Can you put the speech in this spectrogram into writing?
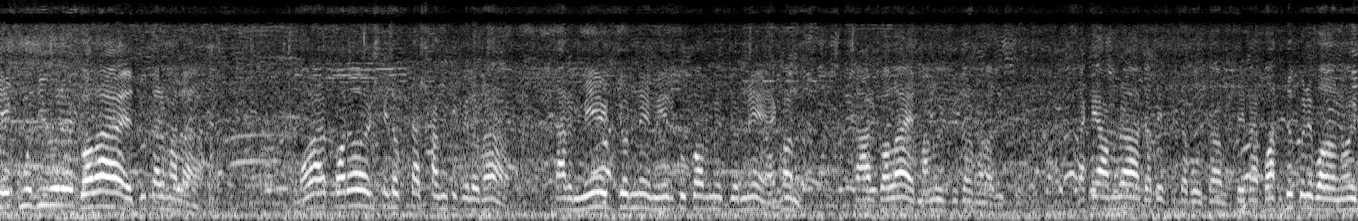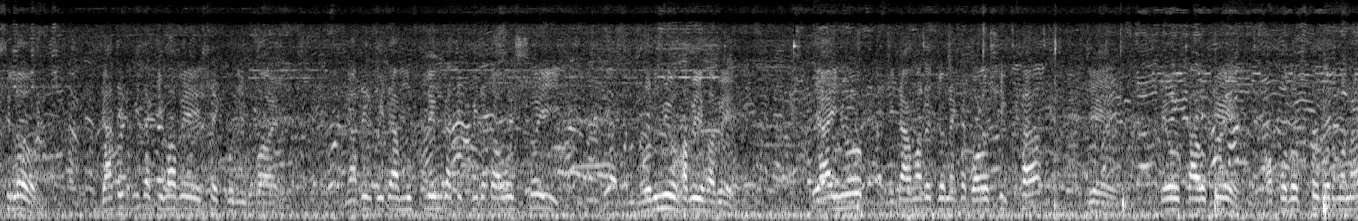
শেখ মুজিবুরের গলায় জুতার মালা। মরার পরেও সে লোকটা শান্তি পেল না। তার মেয়ের জন্যে, মেয়ের কুকর্মের জন্যে এখন তার গলায় মানুষ জুতার মালা দিচ্ছে। তাকে আমরা জাতির পিতা বলতাম। সেটা বাধ্য করে বলানো হয়েছিল, জাতির পিতা কীভাবে শেখ মুজিব হয়? জাতির পিতা মুসলিম, জাতির পিতা তো অবশ্যই ধর্মীয়ভাবেই হবে। যাই হোক, এটা আমাদের জন্য একটা বড় শিক্ষা যে কেউ কাউকে অপদস্থ করব না।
